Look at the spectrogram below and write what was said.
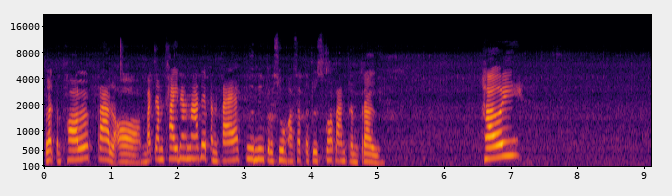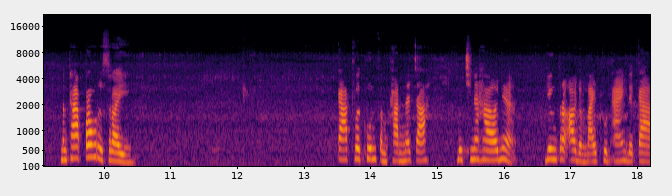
ផលិតផលប្រើល្អមិនចាំថ្លៃណាស់ណាទេប៉ុន្តែគឺមានក្រសួងឱសថទទួលស្គាល់បានត្រឹមត្រូវហើយ មិនថាប្រុសឬស្រី ការធ្វើខ្លួនសំខាន់ណាចាស់ដូច្នេះហើយនេះយើងត្រូវឲ្យតម្លៃខ្លួនឯងដោយការ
